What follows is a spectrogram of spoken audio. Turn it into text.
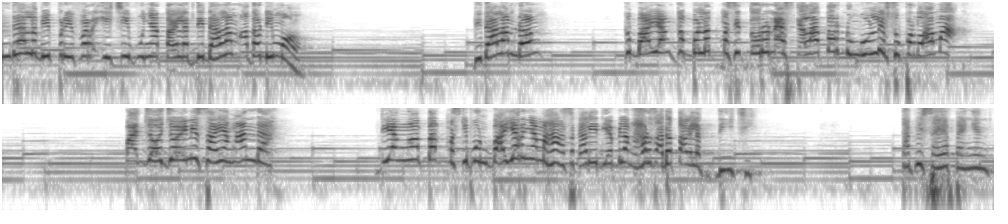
Anda lebih prefer Ici punya toilet di dalam atau di mall? Di dalam dong. Kebayang kebelet masih turun eskalator nunggu lift super lama. Pak Jojo ini sayang Anda. Dia ngotot meskipun bayarnya mahal sekali dia bilang harus ada toilet di Ici. Tapi saya pengen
